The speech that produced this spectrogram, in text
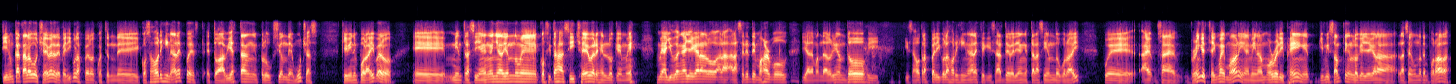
tiene un catálogo chévere de películas, pero en cuestión de cosas originales, pues eh, todavía están en producción de muchas que vienen por ahí, pero eh, mientras sigan añadiéndome cositas así chéveres en lo que me, me ayudan a llegar a, a, a las series de Marvel y a The Mandalorian 2 y quizás otras películas originales que quizás deberían estar haciendo por ahí, pues, o sea, bring it, take my money. I mean, I'm already paying it. Give me something en lo que llega la, la segunda temporada.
